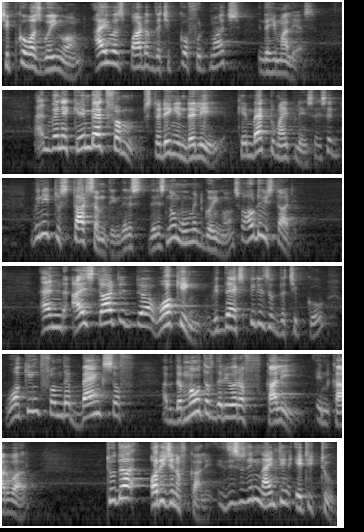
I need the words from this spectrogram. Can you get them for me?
Chipko was going on, I was part of the Chipko foot march in the Himalayas. And when I came back from studying in Delhi, came back to my place, I said, we need to start something. There is, there is no movement going on. So how do we start it? And I started uh, walking with the experience of the Chipko, walking from the banks of uh, the mouth of the river of Kali in Karwar to the origin of Kali. This was in 1982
